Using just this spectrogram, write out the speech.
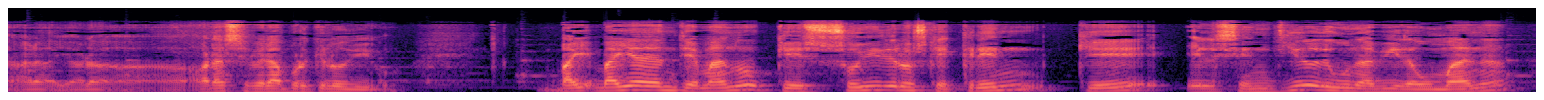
ahora, se verá por qué lo digo. Vaya, vaya, de antemano que soy de los que creen que el sentido de una vida humana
